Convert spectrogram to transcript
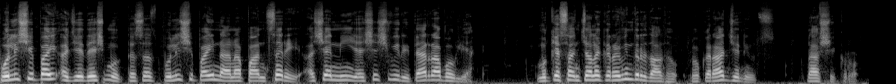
पोलीस शिपाई अजय देशमुख तसंच पोलीस शिपाई नाना पानसरे अशांनी यशस्वीरित्या राबवली आहे. मुख्य संचालक रवींद्र जाधव लोकराज्य न्यूज नाशिक रोड.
